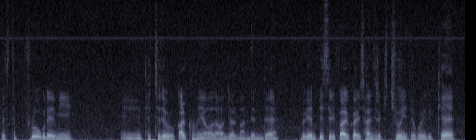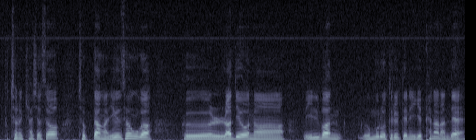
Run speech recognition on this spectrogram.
캐스트 프로그램이 이, 대체적으로 깔끔해요. 나온 지 얼마 안 됐는데. 그리고 mp3 파일까지 자연스럽게 지원이 되고 이렇게 붙여넣기 하셔서 적당한 이건 성우가 그 라디오나 또 일반 음으로 들을 때는 이게 편안한데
